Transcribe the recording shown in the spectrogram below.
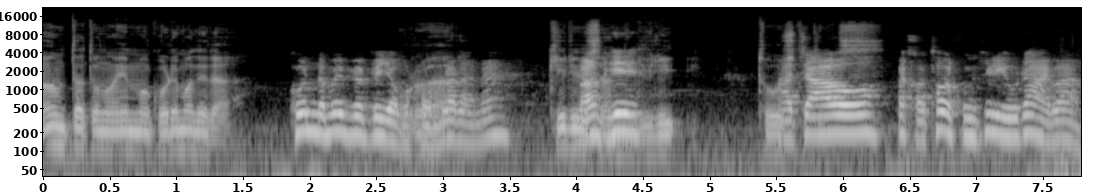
あんたとの縁もこれまでだ คุณน่ะไม่เป็นประโยชน์กับผมแล้วล่ะนะ 桐生さん อาจจะเอาไปขอโทษคุณคิริวได้บ้าง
